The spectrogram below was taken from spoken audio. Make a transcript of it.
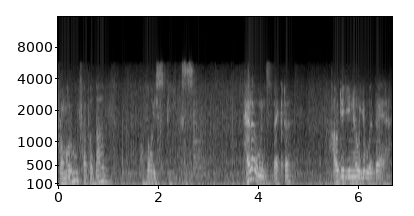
From a roof up above, a voice speaks. Hello, Inspector. How did you know you were there?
